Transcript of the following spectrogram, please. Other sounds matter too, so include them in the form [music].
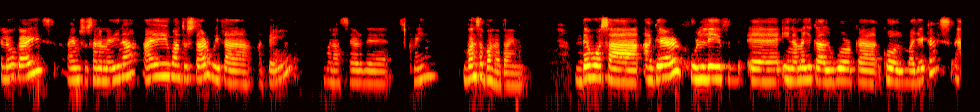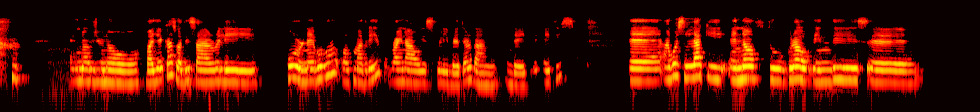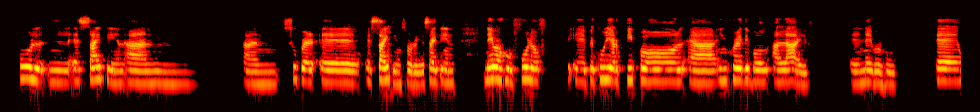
Hello guys, I'm Susana Medina. I want to start with a, a tale. I'm gonna share the screen. Once upon a time, there was a, a girl who lived uh, in a magical world uh, called Vallecas. [laughs] I know you know Vallecas, but it's a really poor neighborhood of Madrid. Right now it's really better than in the 80s. Uh, I was lucky enough to grow in this uh, full mm, exciting and and super uh, exciting sorry exciting neighborhood full of uh, peculiar people uh, incredible alive neighborhood.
